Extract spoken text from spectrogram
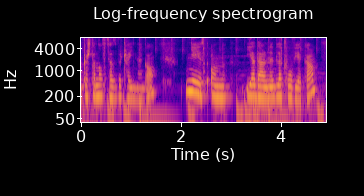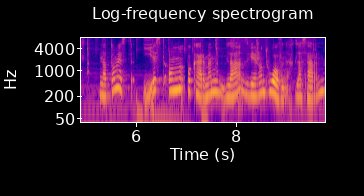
y, kasztanowca zwyczajnego. Nie jest on jadalny dla człowieka. Natomiast jest on pokarmem dla zwierząt łownych, dla sarn,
